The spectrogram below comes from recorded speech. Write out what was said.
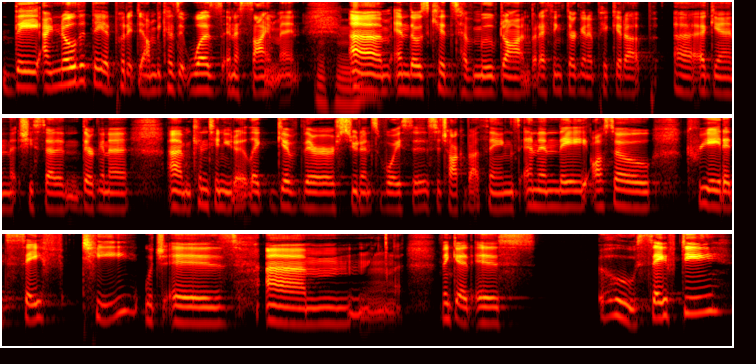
they I know that they had put it down because it was an assignment, Mm-hmm. um, and those kids have moved on. But I think they're going to pick it up uh, again. That she said, and they're going to um, continue to like give their students voices to talk about things. And then they also created Safe Tea, which is um, I think it is ooh safety.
